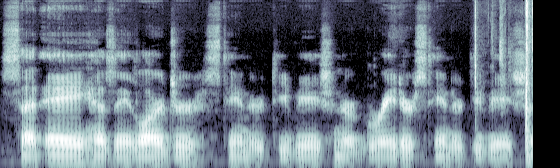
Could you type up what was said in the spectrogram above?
set A has a larger standard deviation or greater standard deviation.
